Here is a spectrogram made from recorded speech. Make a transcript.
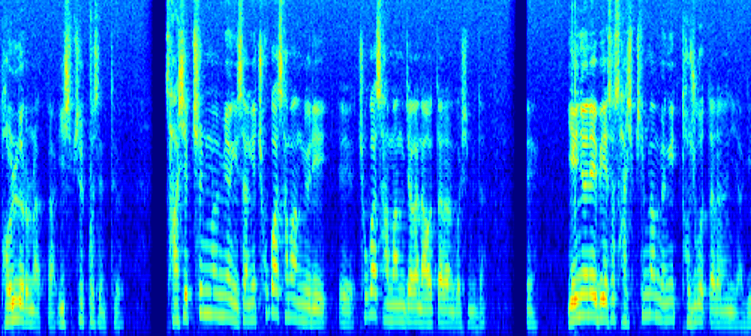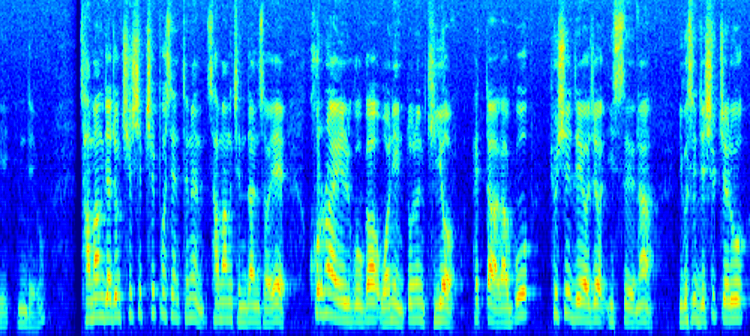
덜 늘어났다. 27%. 47만 명 이상의 초과 사망률이 예, 초과 사망자가 나왔다라는 것입니다. 예, 예년에 비해서 47만 명이 더 죽었다라는 이야기인데요. 사망자 중 77%는 사망 진단서에 코로나19가 원인 또는 기여했다라고 표시되어져 있으나 이것은 이제 실제로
